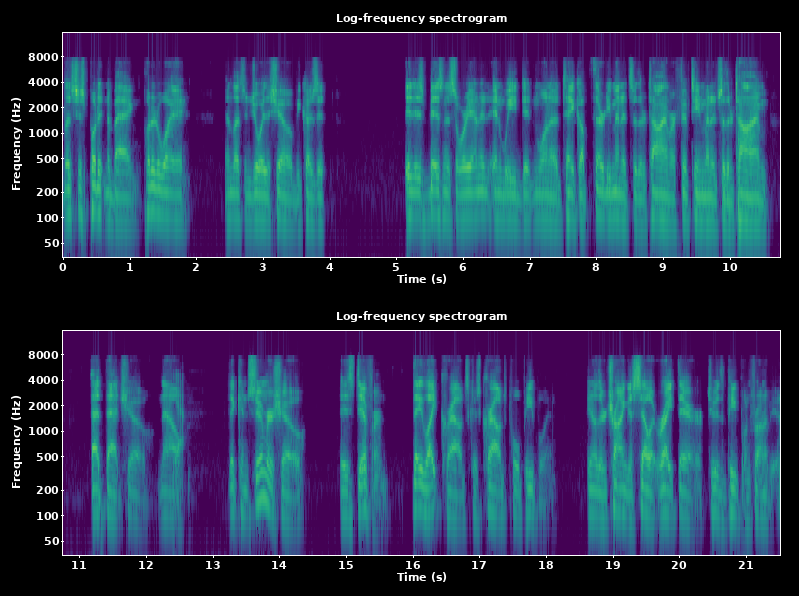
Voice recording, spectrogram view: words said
let's just put it in a bag, put it away, and let's enjoy the show because it it is business oriented and we didn't want to take up 30 minutes of their time or 15 minutes of their time at that show. Now, Yeah. the consumer show is different. They like crowds because crowds pull people in. You know, they're trying to sell it right there to the people in front of you.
